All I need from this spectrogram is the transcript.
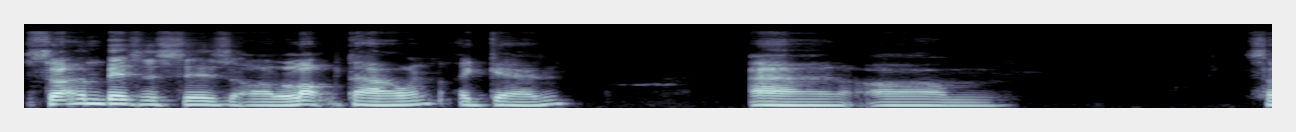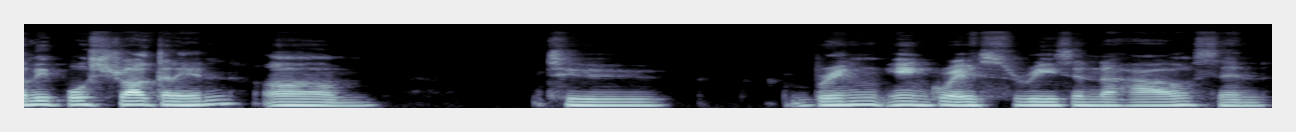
certain businesses are locked down again, and um, some people struggling um, to bring in groceries in the house and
